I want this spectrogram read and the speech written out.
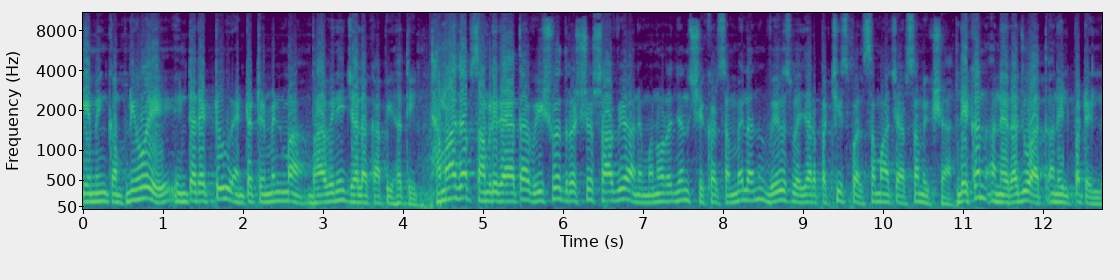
ગેમિંગ કંપનીઓએ ઇન્ટરેક્ટિવ એન્ટરટેનમેન્ટમાં ભાવિની ઝલક આપી હતી. હમણાં જ આપ સાંભળી રહ્યા હતા વિશ્વ દ્રશ્ય શ્રાવ્ય અને મનોરંજન શિખર સંમેલન વેવ્સ બે હજાર પચીસ પર સમાચાર સમીક્ષા. લેખન અને રજૂઆત અનિલ પટેલ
